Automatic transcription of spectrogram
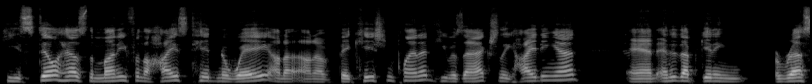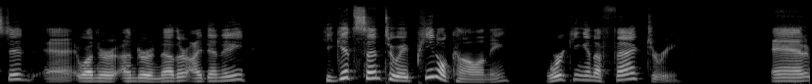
He still has the money from the heist hidden away on a, on a vacation planet he was actually hiding at and ended up getting arrested uh, under, under another identity. He gets sent to a penal colony working in a factory and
